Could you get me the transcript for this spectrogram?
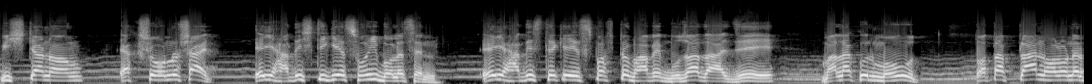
পৃষ্ঠা নং একশো উনষাট এই হাদিসটিকে সহি বলেছেন। এই হাদিস থেকে স্পষ্টভাবে বোঝা যায় যে মালাকুল মৌত তথা প্রাণ হরণের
